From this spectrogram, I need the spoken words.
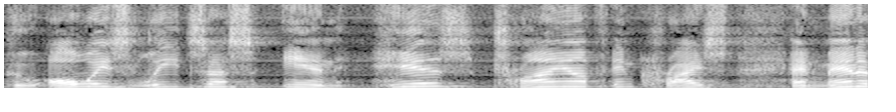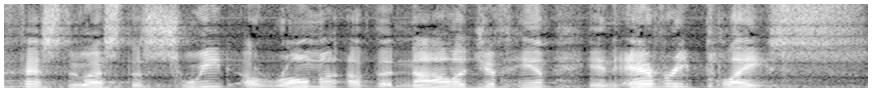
who always leads us in his triumph in Christ and manifests through us the sweet aroma of the knowledge of him in every place.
